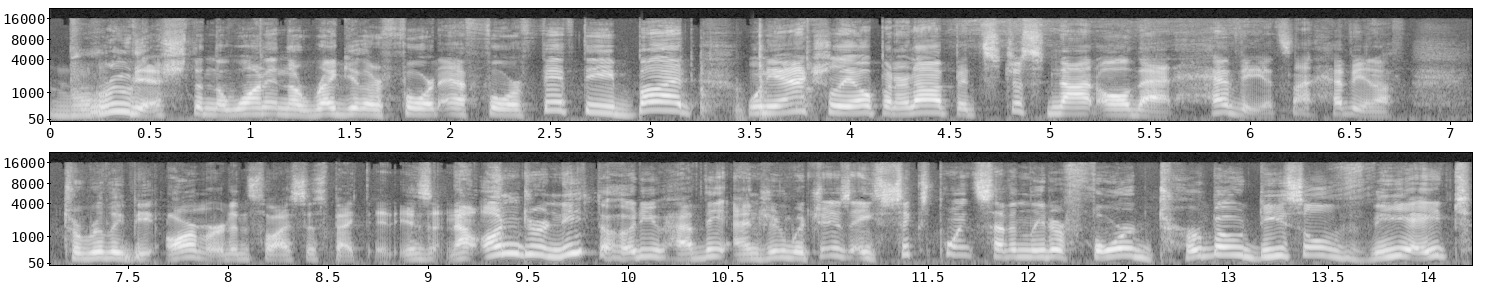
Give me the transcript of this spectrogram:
brutish than the one in the regular Ford F450, but when you actually open it up, it's just not all that heavy. It's not heavy enough to really be armored, and so I suspect it isn't. Now, underneath the hood, you have the engine, which is a 6.7 liter Ford turbo diesel V8,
